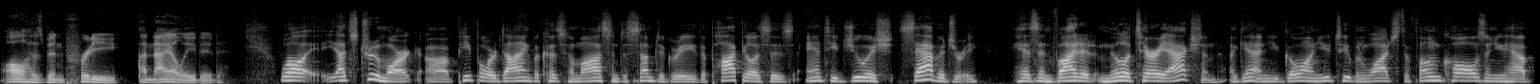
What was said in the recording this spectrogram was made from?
all has been pretty annihilated well, that's true, Mark. Uh, people are dying because Hamas, and to some degree, the populace's anti Jewish savagery has invited military action. Again, you go on YouTube and watch the phone calls, and you have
